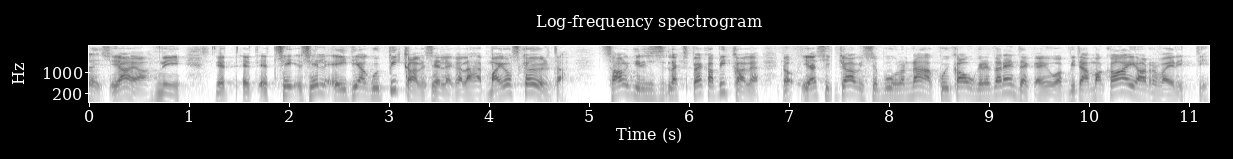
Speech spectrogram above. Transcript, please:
race. ja, ja nii, et, et, et see, selle ei tea, kui pikale sellega läheb, ma ei oska öelda. Salgirises läks väga pikale, no Jassik Javise puhul on näha, kui kaugele ta nendega jõuab, mida ma ka ei arva eriti,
